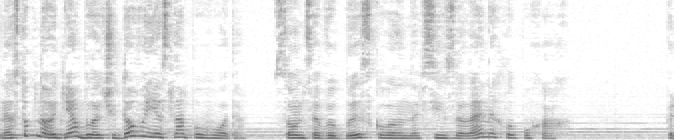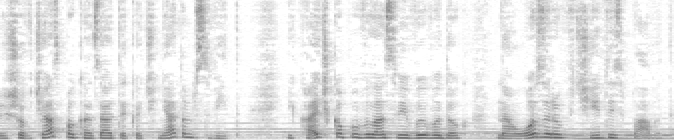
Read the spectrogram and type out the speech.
Наступного дня була чудова ясна погода. Сонце виблискувало на всіх зелених лопухах. Прийшов час показати каченятам світ, і качка повела свій виводок на озеро вчитись плавати.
